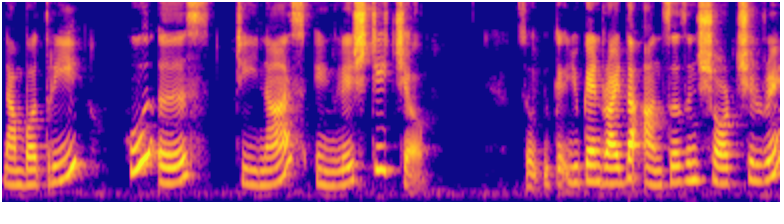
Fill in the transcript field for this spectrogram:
Number 3. Who is Tina's English teacher? So you can, you can write the answers in short children.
